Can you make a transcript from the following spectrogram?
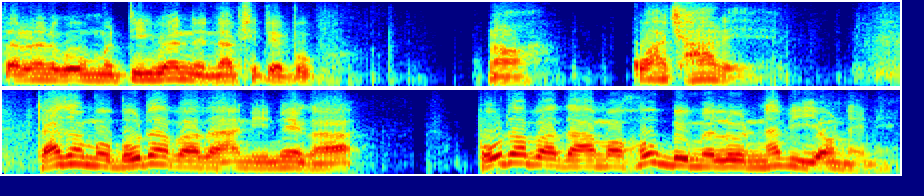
တရဏဂုံမတီးဘဲနဲ့နှက်ဖြစ်တဲ့ပုဂ္ဂိုလ်နော်ကွာခြားတယ်ဒါကြောင့်မို့ဗုဒ္ဓဘာသာအနေနဲ့ကဗုဒ္ဓဘာသာမှာဟုတ်ပြီမဲ့လို့နှက်ပြည်ရောက်နိုင်တယ်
